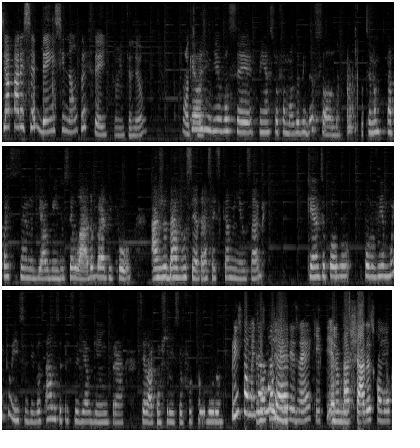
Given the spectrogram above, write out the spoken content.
Se aparecer bem, se não, perfeito, entendeu? Porque Ótimo. hoje em dia você tem a sua famosa vida solo. Você não tá precisando de alguém do seu lado pra, tipo, ajudar você a traçar esse caminho, sabe? Porque antes o povo, o povo via muito isso de você, ah, você precisa de alguém para sei lá, construir seu futuro. Principalmente Exatamente. as mulheres, né? Que eram Isso. taxadas como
